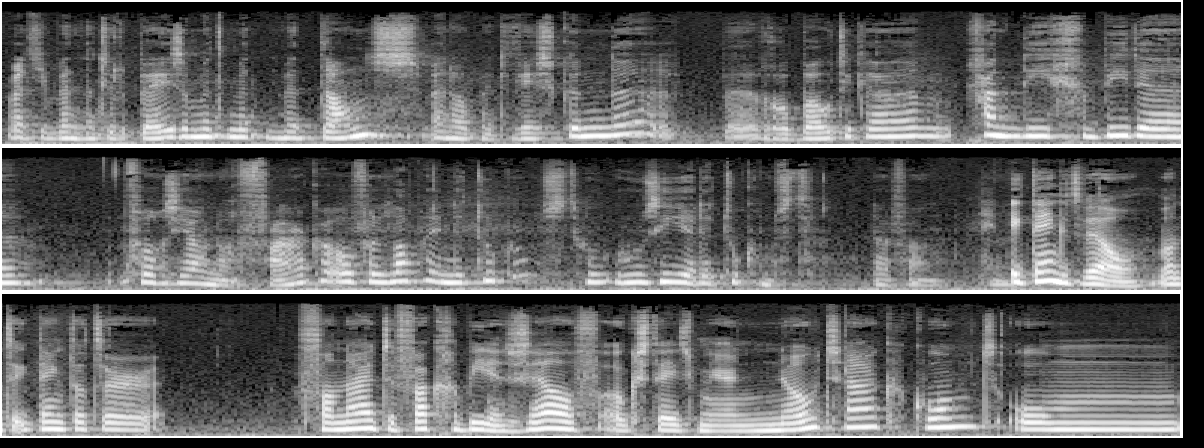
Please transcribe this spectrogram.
Want je bent natuurlijk bezig met, met, met dans en ook met wiskunde, eh, robotica. Gaan die gebieden volgens jou nog vaker overlappen in de toekomst? Hoe, hoe zie je de toekomst daarvan? Ik denk het wel, want ik denk dat er vanuit de vakgebieden zelf ook steeds meer noodzaak komt om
